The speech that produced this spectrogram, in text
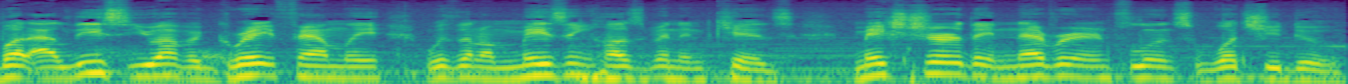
but at least you have a great family with an amazing husband and kids. Make sure they never influence what you do.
